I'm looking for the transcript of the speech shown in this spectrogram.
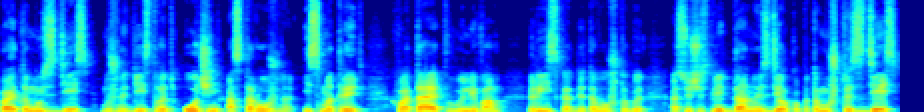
Поэтому здесь нужно действовать очень осторожно и смотреть, хватает ли вам риска для того, чтобы осуществить данную сделку. Потому что здесь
